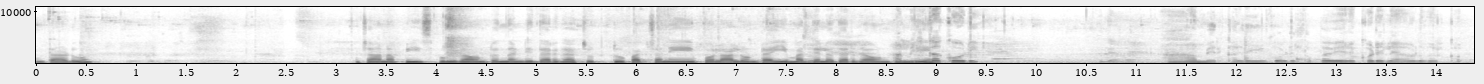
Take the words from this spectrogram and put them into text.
ఉంటాడు. చాలా పీస్ఫుల్గా ఉంటుందండి. దర్గా చుట్టూ పచ్చని పొలాలు ఉంటాయి. మధ్యలో దర్గా ఉంటుంది. అమెరికా కోడి. ఆ, అమెరికాలో ఈ కోడి తప్ప వేరే కోడి లేవడ దొరకవు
